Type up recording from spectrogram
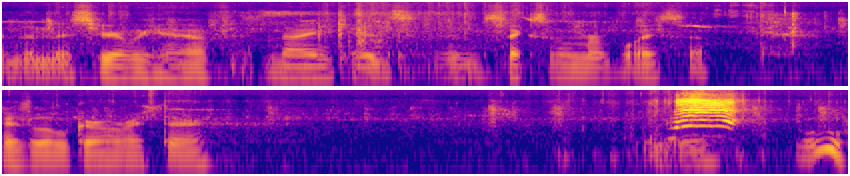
And then this year we have nine kids, and six of them are boys, so there's a little girl right there. ooh,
